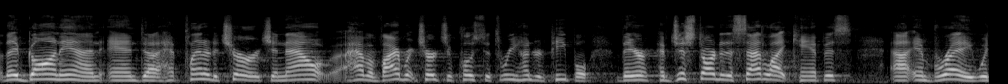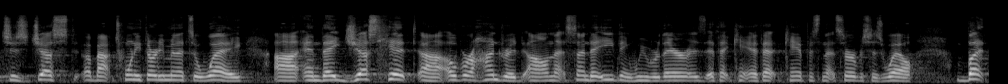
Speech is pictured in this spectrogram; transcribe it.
they've gone in and uh, have planted a church and now have a vibrant church of close to 300 people there, have just started a satellite campus. Uh, in Bray, which is just about 20, 30 minutes away, uh, and they just hit uh, over 100 uh, on that Sunday evening. We were there at that, at that campus and that service as well. But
